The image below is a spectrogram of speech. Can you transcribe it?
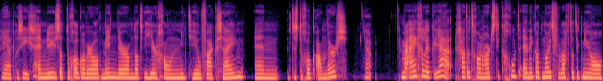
Ja, precies. En nu is dat toch ook wel weer wat minder. Omdat we hier gewoon niet heel vaak zijn. En het is toch ook anders. Ja. Maar eigenlijk ja, gaat het gewoon hartstikke goed. En ik had nooit verwacht dat ik nu al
